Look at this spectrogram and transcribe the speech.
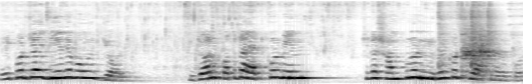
এই পর্যায়ে দিয়ে দেব জল। জল কতটা অ্যাড করবেন সেটা সম্পূর্ণ নির্ভর করছে আপনার উপর।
